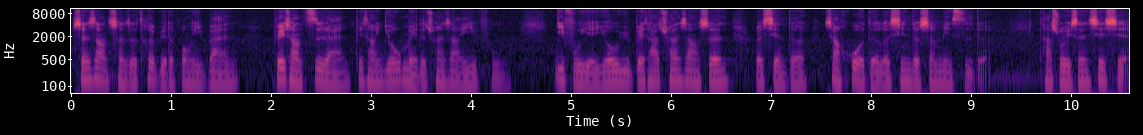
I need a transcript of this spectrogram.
身上乘着特别的风一般。非常自然、非常优美的穿上衣服，衣服也由于被他穿上身而显得像获得了新的生命似的。他说一声谢谢，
